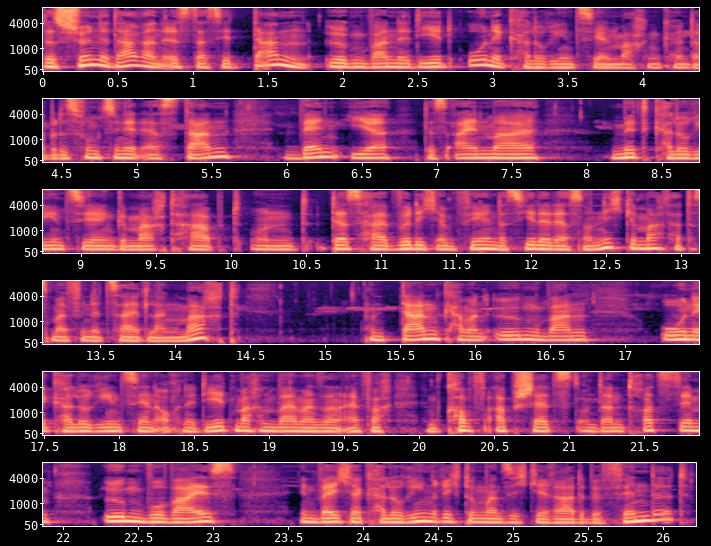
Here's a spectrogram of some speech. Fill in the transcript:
das Schöne daran ist, dass ihr dann irgendwann eine Diät ohne Kalorienzählen machen könnt. Aber das funktioniert erst dann, wenn ihr das einmal mit Kalorienzählen gemacht habt. Und deshalb würde ich empfehlen, dass jeder, der es noch nicht gemacht hat, das mal für eine Zeit lang macht. Und dann kann man irgendwann ohne Kalorienzählen auch eine Diät machen, weil man dann einfach im Kopf abschätzt und dann trotzdem irgendwo weiß, in welcher Kalorienrichtung man sich gerade befindet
